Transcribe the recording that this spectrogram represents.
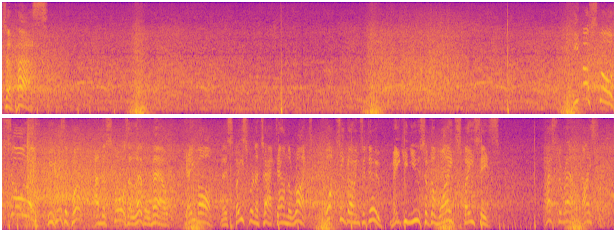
What a pass! He must score, surely! He has a pop, and the scores are level now. Game on. There's space for an attack down the right. What's he going to do? Making use of the wide spaces. Passed around nicely.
